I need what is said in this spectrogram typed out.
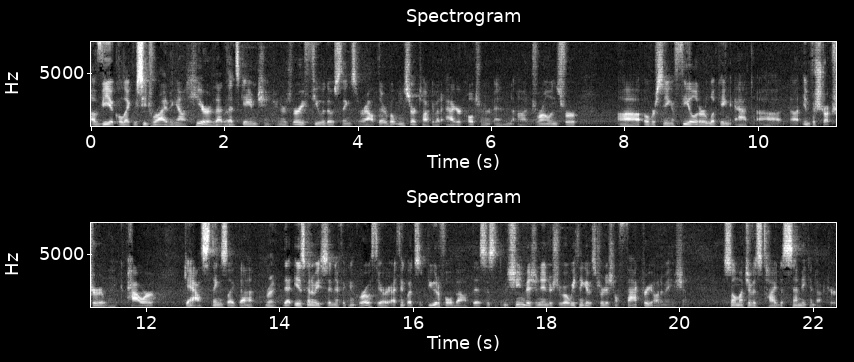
a vehicle like we see driving out here, that, Right. that's game changing. There's very few of those things that are out there. But when you start talking about agriculture and uh, drones for uh, overseeing a field or looking at uh, uh, infrastructure like power, gas, things like that, Right. that is going to be a significant growth area. I think what's beautiful about this is that the machine vision industry, what we think of as traditional factory automation, so much of it's tied to semiconductor.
